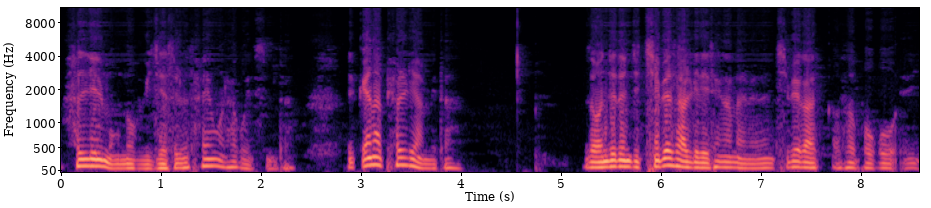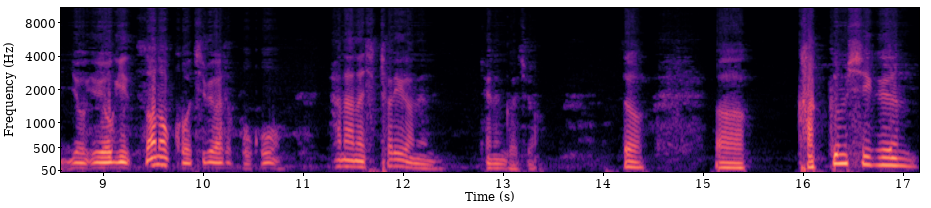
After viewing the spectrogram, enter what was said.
할 일 목록 위젯을 사용을 하고 있습니다. 꽤나 편리합니다. 그래서 언제든지 집에서 할 일이 생각나면 집에 가서 보고 여기 써놓고 집에 가서 보고 하나하나씩 처리가면 되는 거죠. 그래서 어, 가끔씩은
